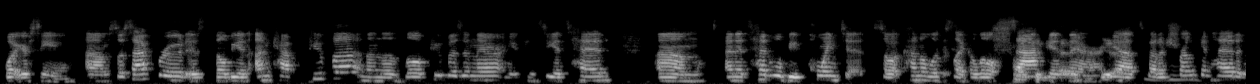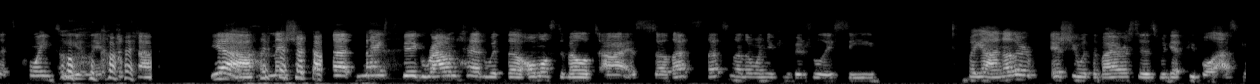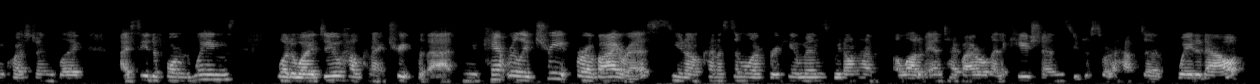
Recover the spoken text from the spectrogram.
what you're seeing. Um, so sac brood is there'll be an uncapped pupa, and then the little pupa's in there, and you can see its head. Um, and its head will be pointed, so it kind of looks like a little shrunken sac in head. there. Yeah. yeah. it's got a mm-hmm. shrunken head and it's pointy, oh, and they should have, yeah, and they should have that nice big round head with the almost developed eyes. So that's that's another one you can visually see. But yeah, another issue with the virus is we get people asking questions like, "I see deformed wings." What do I do? How can I treat for that? And you can't really treat for a virus, you know, kind of similar for humans. We don't have a lot of antiviral medications. You just sort of have to wait it out.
